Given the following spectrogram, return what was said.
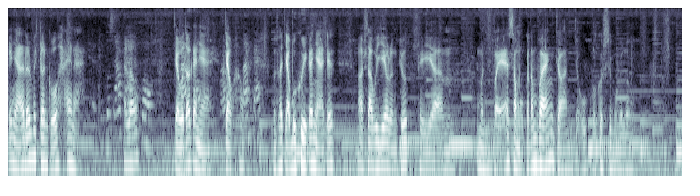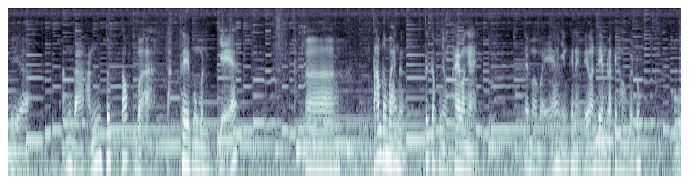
cả nhà đã đến với kênh của Hải nè, à. Hello. Chào buổi tối cả nhà. Chào không. Mình phải chào buổi khuya cả nhà chứ. À, Sau video lần trước thì uh, Mình vẽ xong một cái tấm ván cho anh chủ của Cosi Bungalow Thì ờ, uh, Anh đã ảnh tức tóc và đặt thêm một mình vẽ ờ, uh, 8 tấm ván nữa. Tức tóc nhau 2-3 ngày. Để mà vẽ những cái này để anh đem ra cái hòm để rút của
